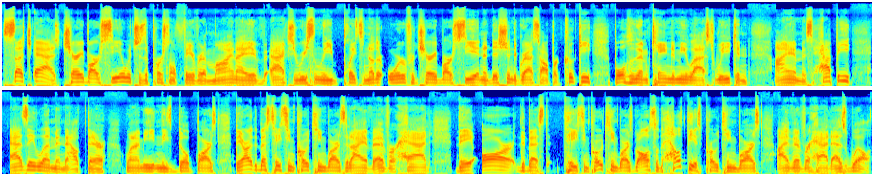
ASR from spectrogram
such as Cherry Barcia, which is a personal favorite of mine. I have actually recently placed another order for Cherry Barcia in addition to Grasshopper Cookie. Both of them came to me last week, and I am as happy as a lemon out there when I'm eating these built bars. They are the best tasting protein bars that I have ever had. They are the best tasting protein bars, but also the healthiest protein bars I've ever had as well.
